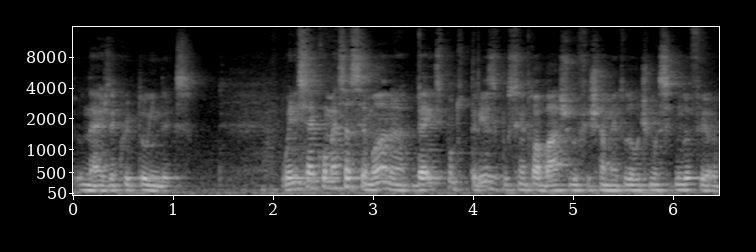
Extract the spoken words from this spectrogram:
o Nasdaq Crypto Index. O NCI começa a semana 10,13% abaixo do fechamento da última segunda-feira,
